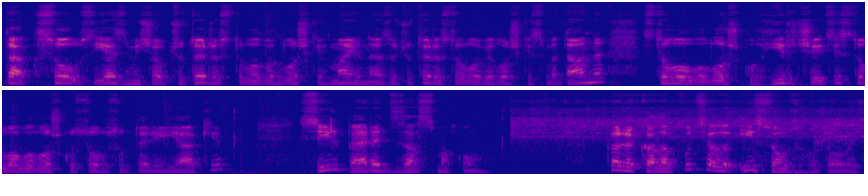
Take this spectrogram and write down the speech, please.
Так, соус я змішав 4 столових ложки майонезу, 4 столові ложки сметани, столову ложку гірчиці, столову ложку соусу теріякі, сіль, перець за смаком. Перекалапуцяли і соус готовий.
